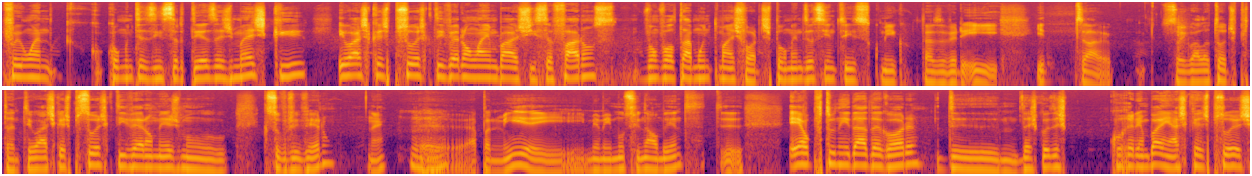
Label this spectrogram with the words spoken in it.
foi um ano que- com muitas incertezas, mas que eu acho que as pessoas que estiveram lá em baixo e safaram-se vão voltar muito mais fortes. Pelo menos eu sinto isso comigo, estás a ver? E, e sei lá, eu sou igual a todos, portanto, eu acho que as pessoas que tiveram mesmo que sobreviveram Uhum. eh, à pandemia e, mesmo emocionalmente, é a oportunidade agora de, das coisas correrem bem. Acho que as pessoas,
